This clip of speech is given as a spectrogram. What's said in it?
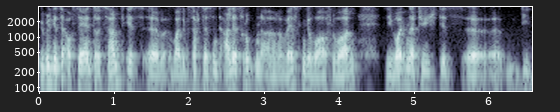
übrigens auch sehr interessant ist, äh, weil du gesagt hast, sind alle Truppen nach Westen geworfen worden. Sie wollten natürlich das, äh, die,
